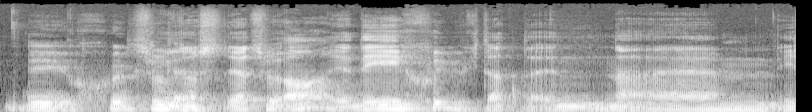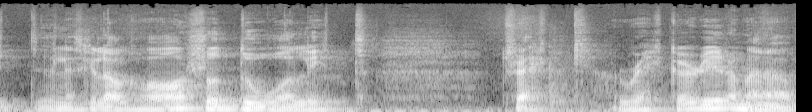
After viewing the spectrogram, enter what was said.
Det är ju sjukt. Tror de, jag tror, ja, det är sjukt att eh, ähm, italienska lag har så dåligt track record i de här.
